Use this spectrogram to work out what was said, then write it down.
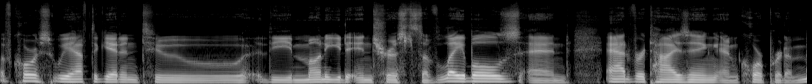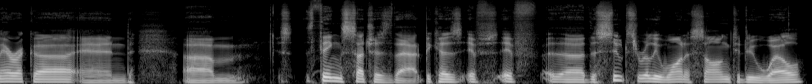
of course we have to get into the moneyed interests of labels and advertising and corporate America and um, things such as that. Because if if uh, the suits really want a song to do well,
